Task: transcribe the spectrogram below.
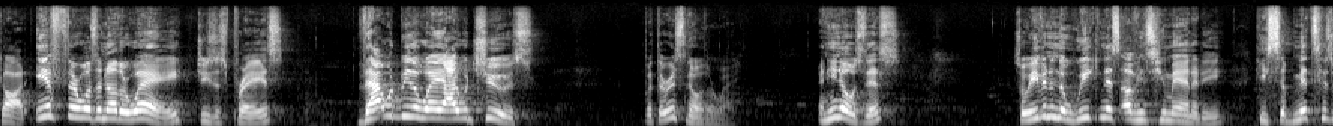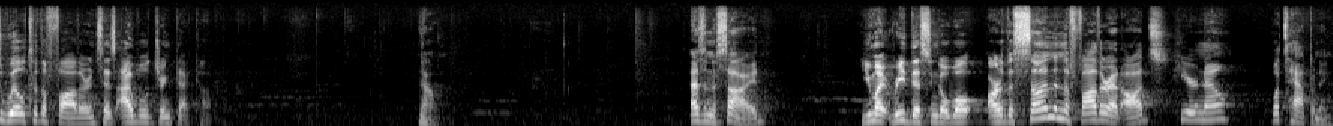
God. If there was another way, Jesus prays, that would be the way I would choose. But there is no other way. And he knows this. So even in the weakness of his humanity, he submits his will to the Father and says, I will drink that cup. Now, as an aside, you might read this and go, well, are the Son and the Father at odds here now? What's happening?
